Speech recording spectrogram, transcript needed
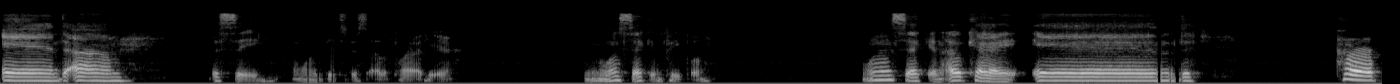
And um, let's see, I want to get to this other part here. One second, people. One second. Okay. And her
